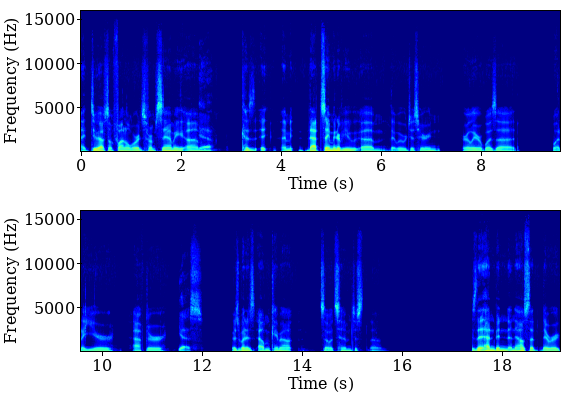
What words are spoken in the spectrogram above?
I do have some final words from Sammy. Um, Yeah. because I mean that same interview um, that we were just hearing earlier was uh what a year after Yes. it was when his album came out, so it's him just um because it hadn't been announced that they were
